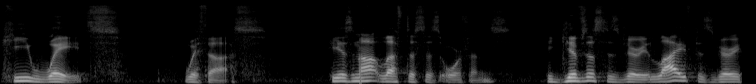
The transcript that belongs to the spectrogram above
He waits with us. He has not left us as orphans. He gives us his very life, his very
